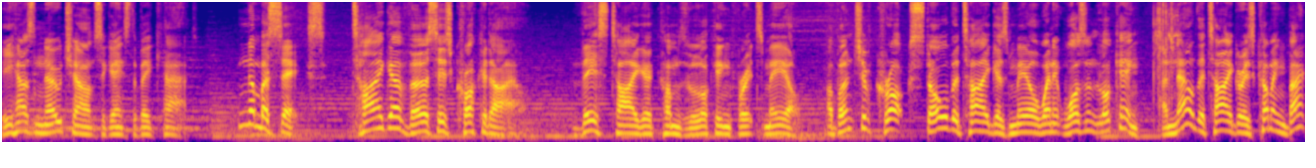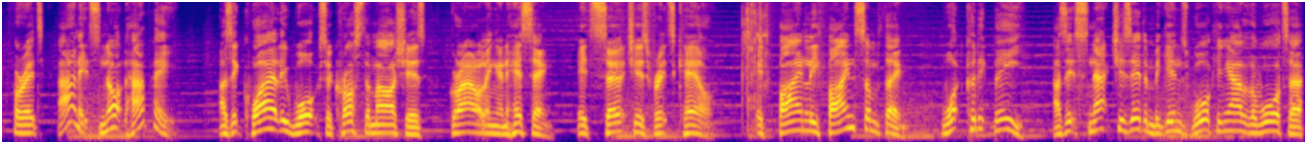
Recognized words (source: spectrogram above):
he has no chance against the big cat. Number 6. Tiger versus Crocodile. This tiger comes looking for its meal. A bunch of crocs stole the tiger's meal when it wasn't looking, and now the tiger is coming back for it, and it's not happy. As it quietly walks across the marshes, growling and hissing, it searches for its kill. It finally finds something. What could it be? As it snatches it and begins walking out of the water,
